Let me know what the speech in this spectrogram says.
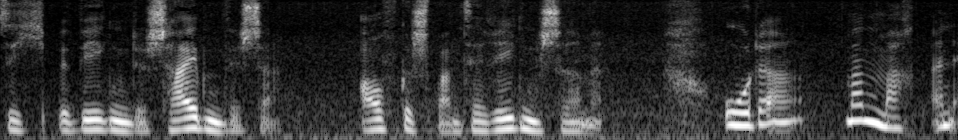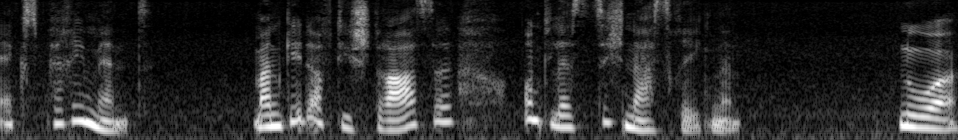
sich bewegende Scheibenwischer, aufgespannte Regenschirme. Oder man macht ein Experiment. Man geht auf die Straße und lässt sich nass regnen. Nur,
